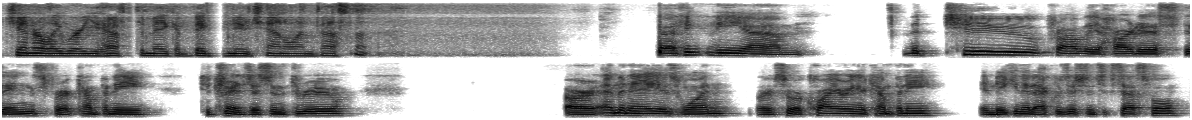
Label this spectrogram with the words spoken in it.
generally where you have to make a big new channel investment. I think the um, the two probably hardest things for a company to transition through are M&A is one, or so acquiring a company and making that acquisition successful,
